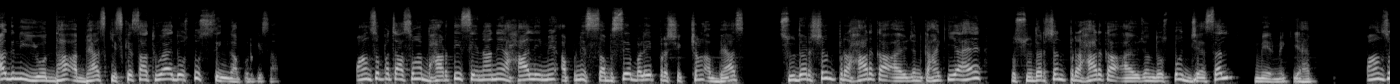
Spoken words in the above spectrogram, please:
अग्नि योद्धा अभ्यास किसके साथ हुआ है दोस्तों? सिंगापुर के साथ। पाँच भारतीय सेना ने हाल ही में अपने सबसे बड़े प्रशिक्षण अभ्यास सुदर्शन प्रहार का आयोजन कहाँ किया है? तो सुदर्शन प्रहार का आयोजन दोस्तों जैसलमेर में किया है। पाँच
